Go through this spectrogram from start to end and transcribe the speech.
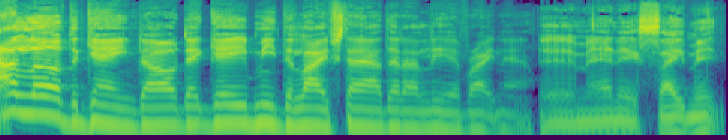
I love the game, dog. That gave me the lifestyle that I live right now. Yeah, man. The excitement.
